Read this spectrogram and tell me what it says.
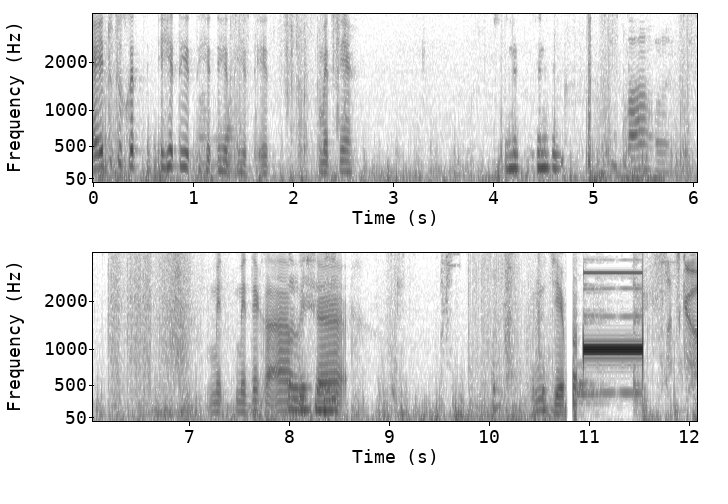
Eh itu tuh ke hit hit hit hit hit hit midnya Sini sini. ah mid midnya kak A bisa. ini Let's go.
